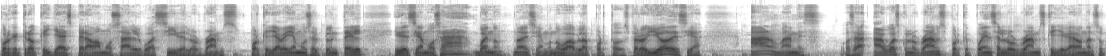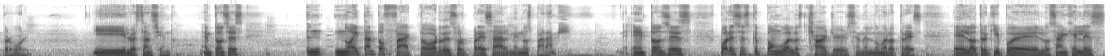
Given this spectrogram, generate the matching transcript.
Porque creo que ya esperábamos algo así de los Rams. Porque ya veíamos el plantel y decíamos, ah, bueno, no decíamos, no voy a hablar por todos. Pero yo decía, ah, no mames. O sea, aguas con los Rams porque pueden ser los Rams que llegaron al Super Bowl. Y lo están siendo. Entonces, no hay tanto factor de sorpresa, al menos para mí. Entonces, por eso es que pongo a los Chargers en el número 3. El otro equipo de Los Ángeles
